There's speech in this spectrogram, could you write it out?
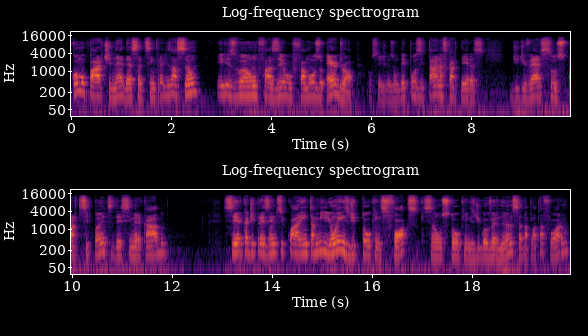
Como parte né, dessa descentralização, eles vão fazer o famoso airdrop, ou seja, eles vão depositar nas carteiras de diversos participantes desse mercado cerca de 340 milhões de tokens Fox, que são os tokens de governança da plataforma,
